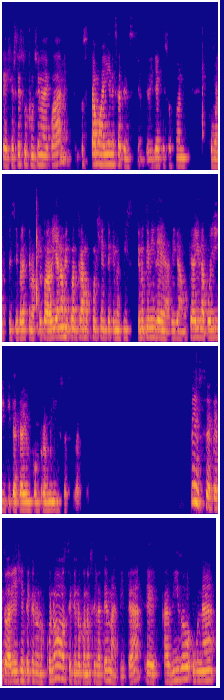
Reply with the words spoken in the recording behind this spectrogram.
ejercer su función adecuadamente. Entonces estamos ahí en esa tensión. Yo diría que esos son como los principales temas, pero todavía nos encontramos con gente que nos dice, que no tiene idea, digamos, que hay una política, que hay un compromiso, etc. Pese a que todavía hay gente que no nos conoce, que no conoce la temática, eh, ha habido una...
